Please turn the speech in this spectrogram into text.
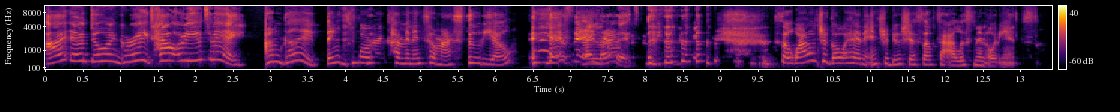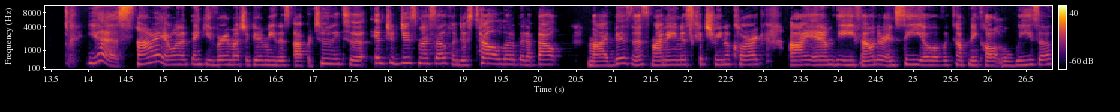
I am doing great. How are you today? I'm good. Thanks for coming into my studio. Yes, I love it. so, why don't you go ahead and introduce yourself to our listening audience? Yes. Hi. I want to thank you very much for giving me this opportunity to introduce myself and just tell a little bit about my business. My name is Katrina Clark. I am the founder and CEO of a company called Louisa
